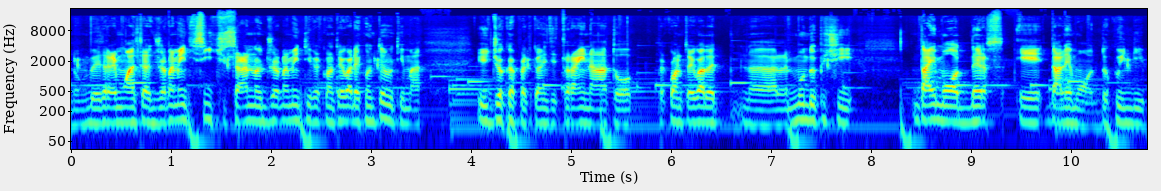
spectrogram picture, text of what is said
non, vedremo altri aggiornamenti, sì ci saranno aggiornamenti per quanto riguarda i contenuti, ma il gioco è praticamente trainato per quanto riguarda uh, il mondo PC dai modders e dalle mod, quindi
